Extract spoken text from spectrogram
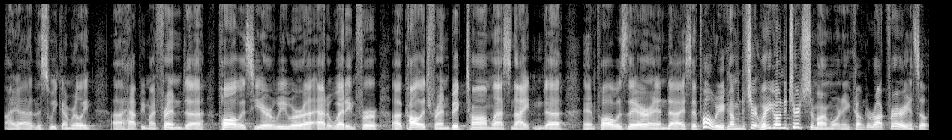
I, uh, this week, I'm really happy. My friend uh, Paul is here. We were uh, at a wedding for a college friend, Big Tom, last night, and, uh, and Paul was there. And uh, I said, Paul, where are you coming to church? Where are you going to church tomorrow morning? Come to Rock Prairie. And so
